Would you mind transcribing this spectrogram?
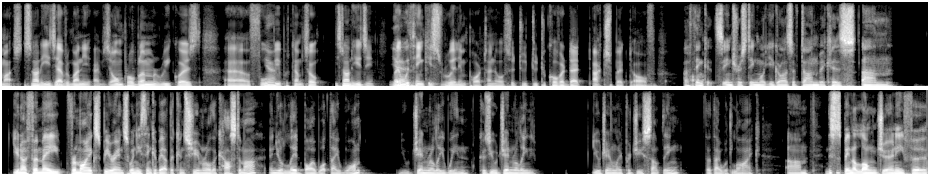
much. It's not easy. Everybody has his own problem, request, uh, full yeah. people come. So it's not easy. Yeah. But we think it's really important also to, to, to cover that aspect of. I think it's interesting what you guys have done because um, you know, for me, from my experience, when you think about the consumer or the customer and you're led by what they want, you'll generally win because you'll generally you'll generally produce something that they would like. Um, and this has been a long journey for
